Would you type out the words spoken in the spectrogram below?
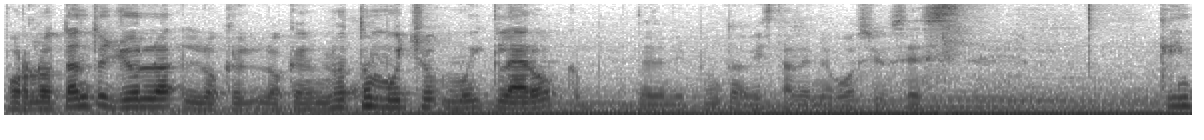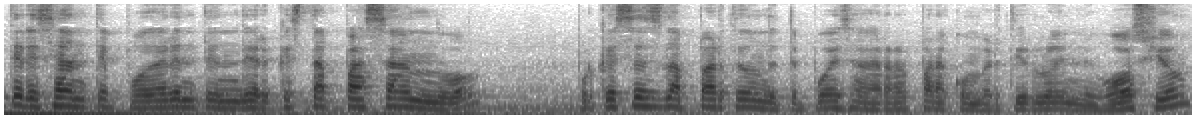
Por lo tanto, yo lo, lo que, lo que noto mucho, muy claro, desde mi punto de vista de negocios, es qué interesante poder entender qué está pasando, porque esa es la parte donde te puedes agarrar para convertirlo en negocio,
